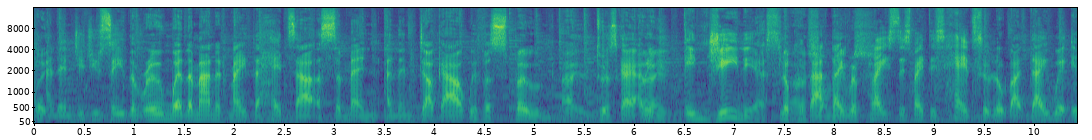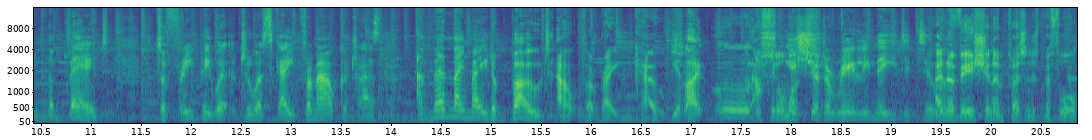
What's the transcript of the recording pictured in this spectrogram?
Like And then did you see the room where the man had made the heads out of cement and then dug out with a spoon? Uh, Aye, to took- scale? I mean, ingenious. Look Aye, at that. They replaced this, made this head so it looked like they were in the bed. To free people to escape from Alcatraz. And then they made a boat out of a raincoat. You're like, oh, I think so you should have really needed to. have- Innovation in prisons before.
